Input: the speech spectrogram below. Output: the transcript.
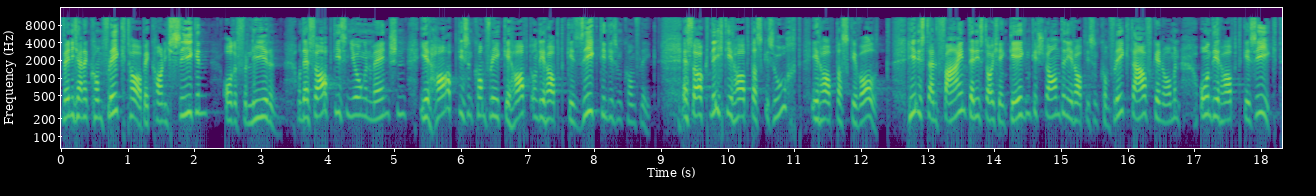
Wenn ich einen Konflikt habe, kann ich siegen oder verlieren. Und er sagt diesen jungen Menschen, ihr habt diesen Konflikt gehabt und ihr habt gesiegt in diesem Konflikt. Er sagt nicht, ihr habt das gesucht, ihr habt das gewollt. Hier ist ein Feind, der ist euch entgegengestanden, ihr habt diesen Konflikt aufgenommen und ihr habt gesiegt.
